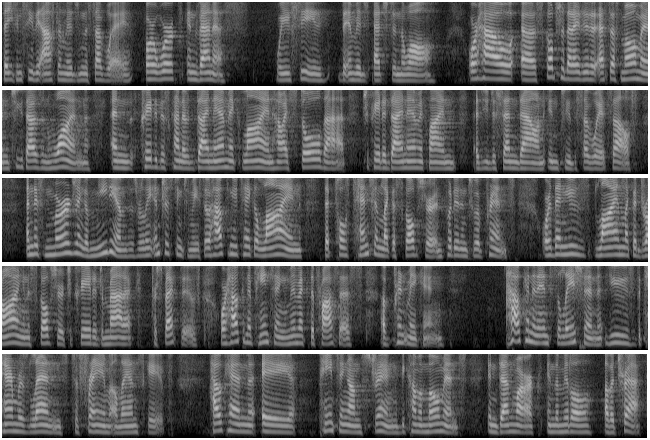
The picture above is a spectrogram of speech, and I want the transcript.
that you can see the afterimage in the subway, or a work in Venice where you see the image etched in the wall or how a sculpture that I did at SF MoMA in 2001 and created this kind of dynamic line, how I stole that to create a dynamic line as you descend down into the subway itself. And this merging of mediums is really interesting to me. So, how can you take a line that pulls tension like a sculpture and put it into a print? Or then use line like a drawing in a sculpture to create a dramatic perspective? Or how can a painting mimic the process of printmaking? How can an installation use the camera's lens to frame a landscape? How can a painting on string become a moment in Denmark in the middle of a trek?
